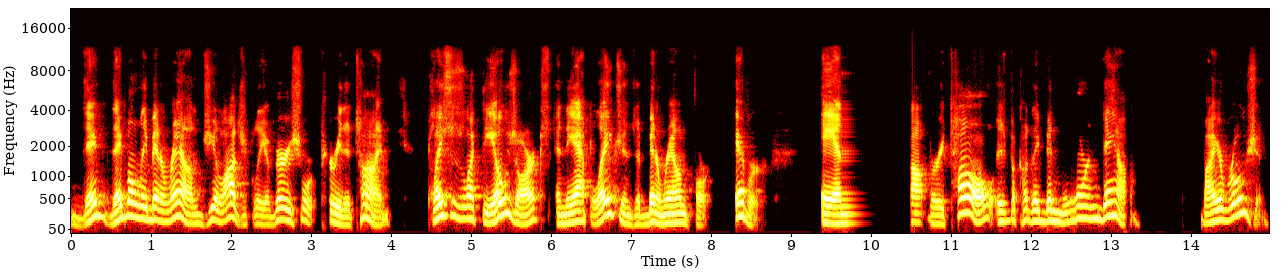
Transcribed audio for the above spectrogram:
They've they've only been around geologically a very short period of time. Places like the Ozarks and the Appalachians have been around forever. And not very tall is because they've been worn down by erosion.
